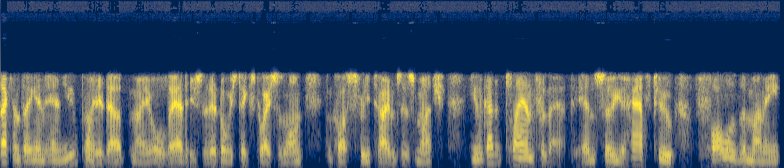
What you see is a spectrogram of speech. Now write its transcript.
second thing, and, and you pointed out my old adage that it always takes twice as long and costs three times as much. You've got to plan for that, and so you have to follow the money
